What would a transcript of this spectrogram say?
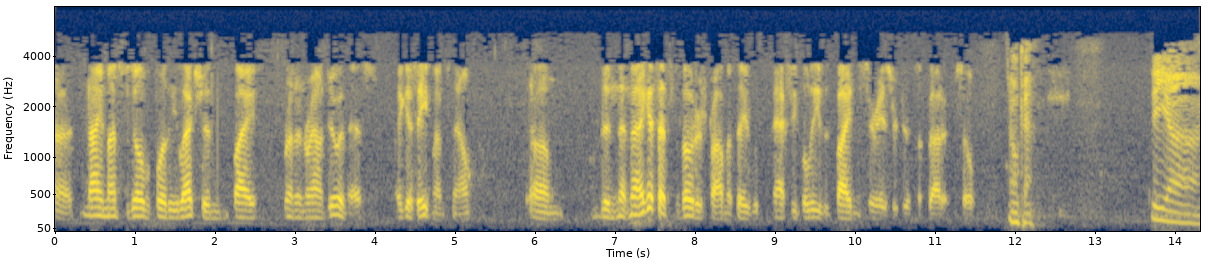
uh, nine months to go before the election by running around doing this, I guess eight months now. Um, then, then I guess that's the voters' problem if they would actually believe that Biden's serious or doing something about it. So Okay. The uh,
